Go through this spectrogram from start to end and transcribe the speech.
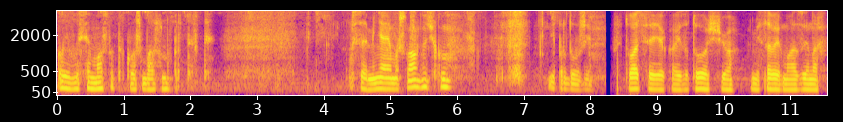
лилося масло, також бажано протерти. Все, міняємо шлангочку і продовжуємо. Ситуація, яка із-за того, що в місцевих магазинах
